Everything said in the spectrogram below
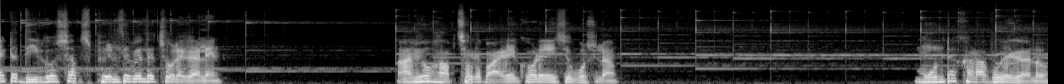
একটা দীর্ঘশ্বাস ফেলতে ফেলতে চলে গেলেন। আমিও হাঁপ ছেড়ে বাইরের ঘরে এসে বসলাম। মনটা খারাপ হয়ে গেল।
